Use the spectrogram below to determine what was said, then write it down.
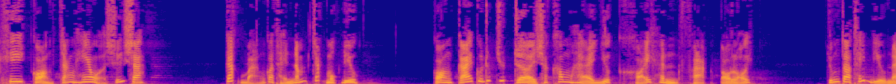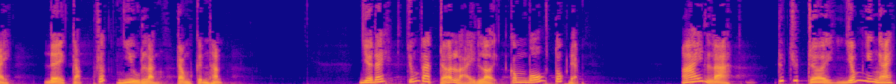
khi còn chăn heo ở xứ xa. Các bạn có thể nắm chắc một điều, con cái của Đức Chúa Trời sẽ không hề vượt khỏi hình phạt tội lỗi. Chúng ta thấy điều này đề cập rất nhiều lần trong Kinh Thánh. Giờ đây, chúng ta trở lại lời công bố tốt đẹp. Ai là Đức Chúa Trời giống như Ngài?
